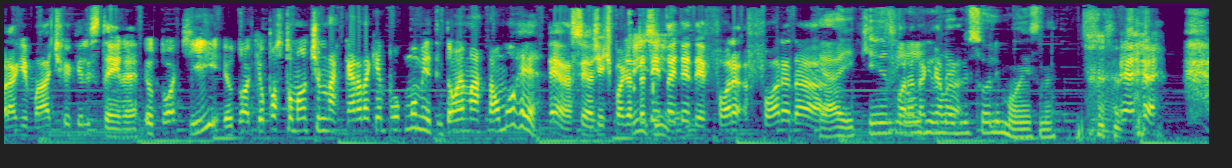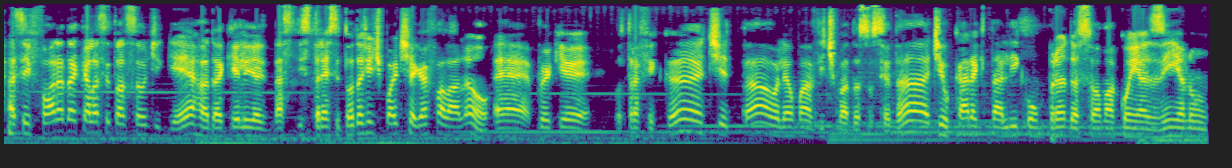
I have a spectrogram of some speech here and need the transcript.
pragmática que eles têm, né? Eu tô aqui, eu tô aqui, eu posso tomar um tiro na cara daqui a pouco momento. Então é matar ou morrer. É, assim, a gente pode Sim, até sim, tentar é. entender, fora, fora É da. aí que entra Fora o Rio daquela- Negro e Solimões, né? É, assim, fora daquela situação de guerra, daquele da estresse todo, a gente pode chegar e falar, não, é porque o traficante e tal, ele é uma vítima da sociedade, o cara que tá ali comprando a sua maconhazinha não,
